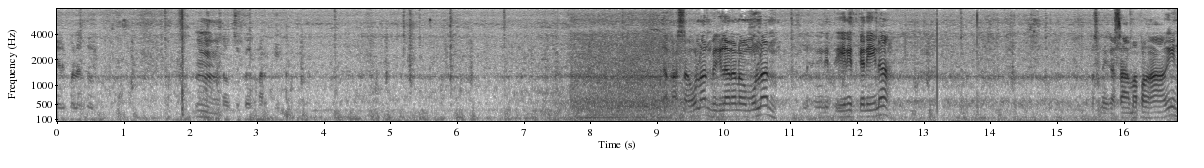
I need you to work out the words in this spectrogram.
Grocery pala to. Hmm. South Supermarket. Lakas na ulan, bigla na lang umulan. Init-init kanina. Tapos may kasama pang hangin.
